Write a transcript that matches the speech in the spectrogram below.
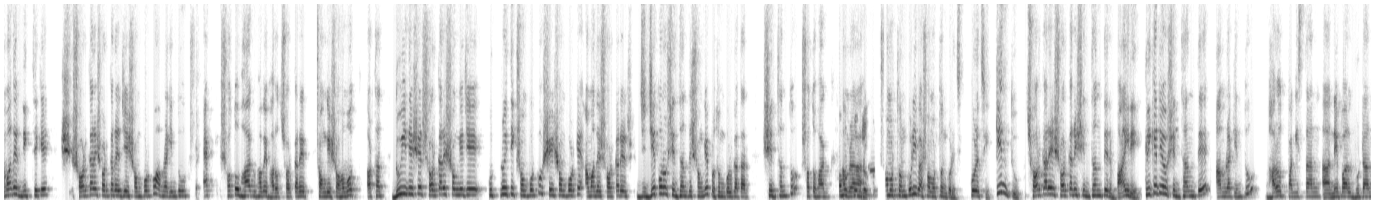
আমাদের দিক থেকে সরকারে সরকারের যে সম্পর্ক, আমরা কিন্তু এক শতভাগ ভাবে ভারত সরকারের সঙ্গে সহমত। অর্থাৎ দুই দেশের সরকারের সঙ্গে যে কূটনৈতিক সম্পর্ক, সেই সম্পর্কে আমাদের সরকারের যে কোনো সিদ্ধান্তের সঙ্গে প্রথম কলকাতার সিদ্ধান্ত শতভাগ আমরা সমর্থন করি বা সমর্থন করেছি করেছি। কিন্তু সরকারের সরকারি সিদ্ধান্তের বাইরে ক্রিকেটীয় সিদ্ধান্তে আমরা কিন্তু Bharat, Pakistan Nepal, Bhutan,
